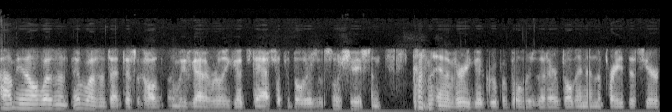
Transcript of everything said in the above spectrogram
Um, you know, it wasn't it wasn't that difficult, and we've got a really good staff at the Builders Association, and a very good group of builders that are building in the parade this year.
